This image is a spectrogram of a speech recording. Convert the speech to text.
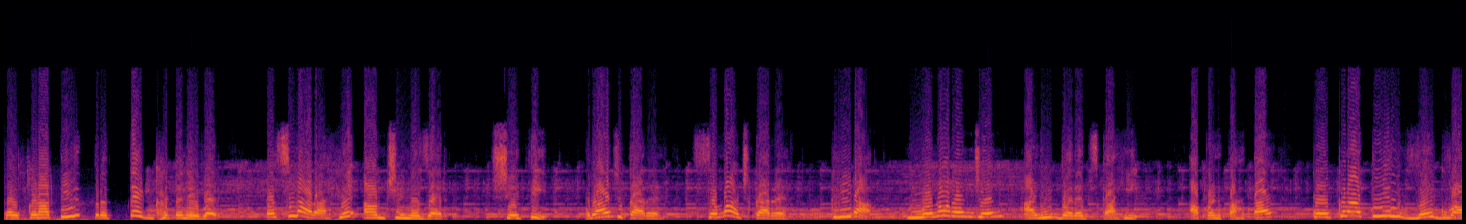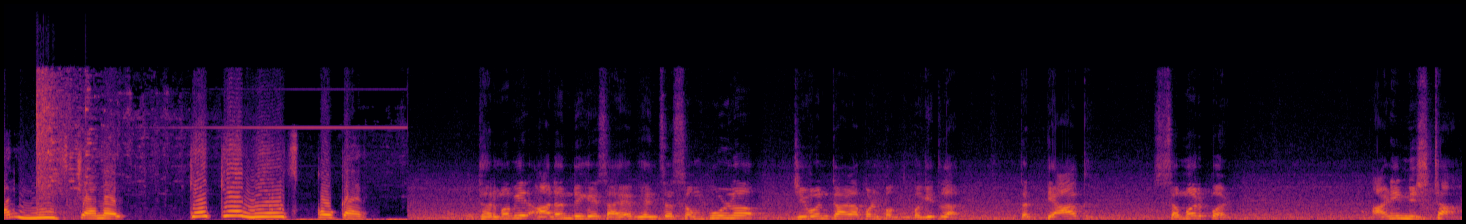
कोकणातील प्रत्येक घटनेवर असणार आहे आमची नजर. शेती राजकारण समाजकारण क्रीडा मनोरंजन आणि बरच काही. आपण पाहताय कोकणातील वेगवान news channel. K K news Konkan. Dharmaveer Anand Dighe Saheb यांचं संपूर्ण जीवनकाळ आपण बघ बघितला. तर त्याग समर्पण आणि निष्ठा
